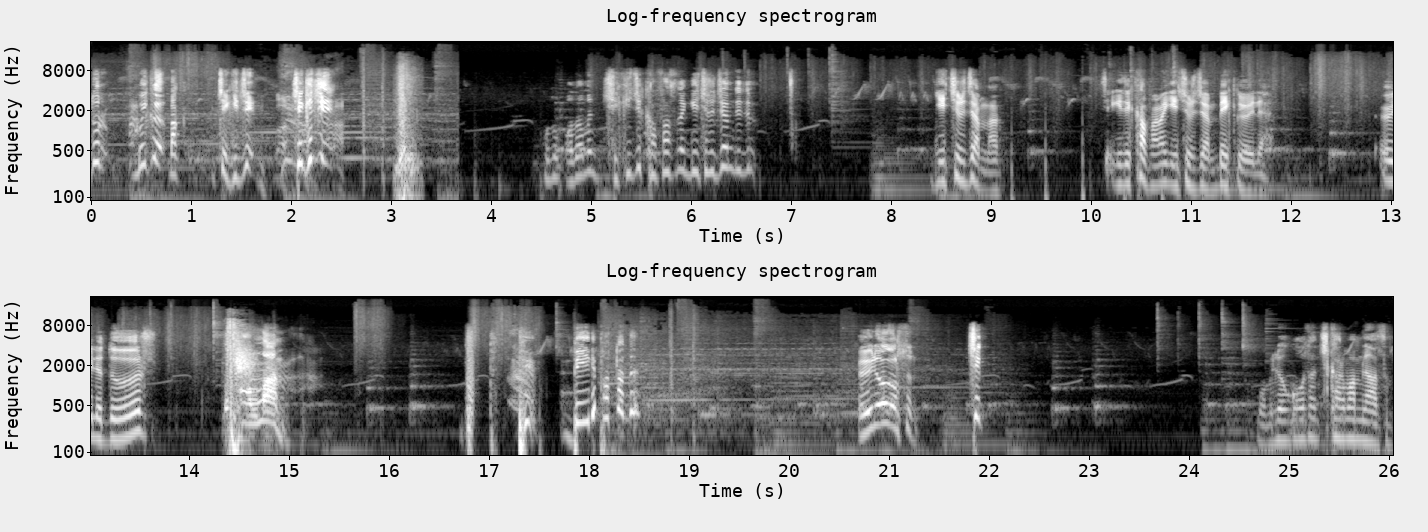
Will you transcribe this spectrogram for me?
Dur, bıyıklı bak çekici, çekici. Oğlum adamın çekici kafasına geçireceğim dedim. Geçireceğim lan. Çekici kafana geçireceğim. Bekle öyle. Öyle dur. Allah'ım. Beyni patladı. Öyle olursun. Çık. Momilong'u oradan çıkarmam lazım.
